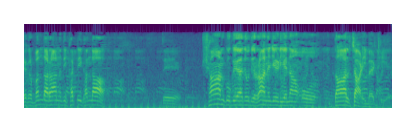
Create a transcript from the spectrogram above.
ایک بندہ ران دی کھٹی کھندا۔ تے شام کو گیا تے رن جیڑی ہے نا، او دال چاڑی بیٹھی ہے۔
